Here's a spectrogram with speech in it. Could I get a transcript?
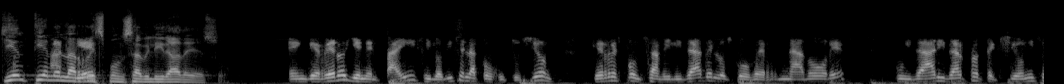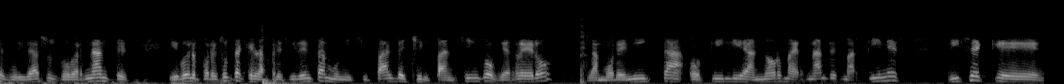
quién tiene la es. responsabilidad de eso? en Guerrero y en el país, y lo dice la Constitución, que es responsabilidad de los gobernadores cuidar y dar protección y seguridad a sus gobernantes. Y bueno, pues resulta que la presidenta municipal de Chilpancingo Guerrero, la morenista Otilia Norma Hernández Martínez, dice que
